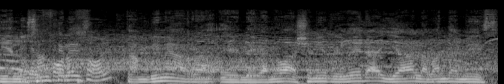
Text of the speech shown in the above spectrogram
Y en Los Ángeles también eh, le ganó a Jenny Rivera y a la banda MS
